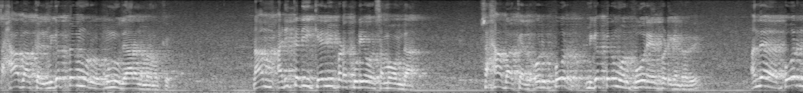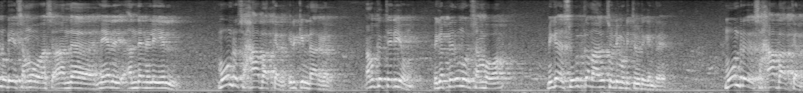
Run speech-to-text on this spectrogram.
சஹாபாக்கள் மிக பெரும் ஒரு முன் உதாரணம் நமக்கு. நாம் அடிக்கடி கேள்விப்படக்கூடிய ஒரு சம்பவம் தான். சஹாபாக்கள் ஒரு போர் மிக பெரும் ஒரு போர் ஏற்படுகின்றது. அந்த போரினுடைய சமூக அந்த நேர அந்த நிலையில் மூன்று சஹாபாக்கள் இருக்கின்றார்கள். நமக்கு தெரியும் மிக பெரும் ஒரு சம்பவம் மிக சுருக்கமாக சொல்லி முடித்து விடுகின்றேன். மூன்று சஹாபாக்கள்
